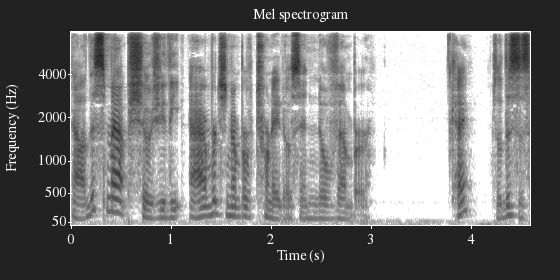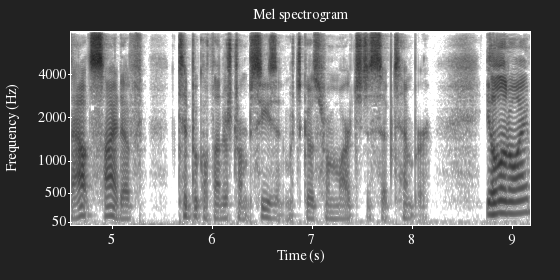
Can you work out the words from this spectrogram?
Now, this map shows you the average number of tornadoes in November. Okay, so this is outside of typical thunderstorm season, which goes from March to September. Illinois,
